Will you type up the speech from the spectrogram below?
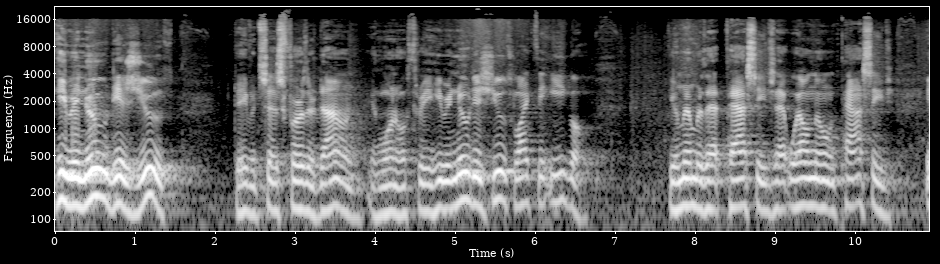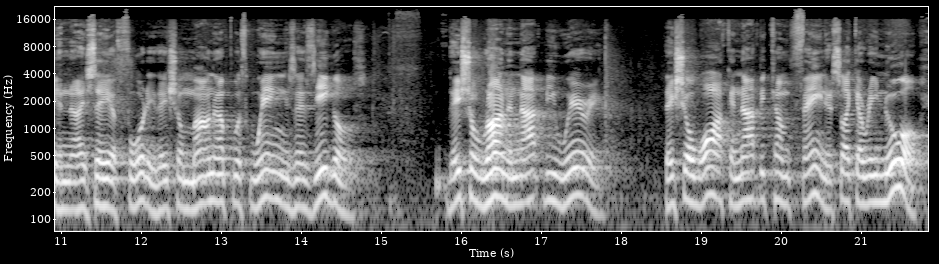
He renewed his youth David says further down in 103, he renewed his youth like the eagle. You remember that passage, that well known passage in Isaiah 40 they shall mount up with wings as eagles. They shall run and not be weary. They shall walk and not become faint. It's like a renewal.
